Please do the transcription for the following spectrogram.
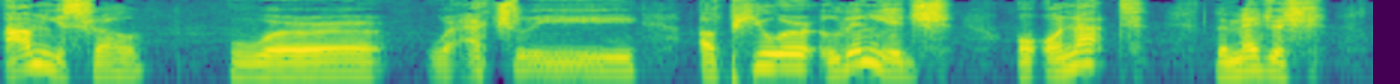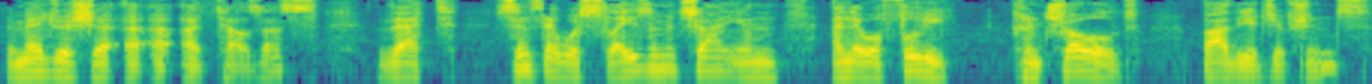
Am Yisrael were were actually of pure lineage or, or not. The Medrash the Medrash uh, uh, uh, uh, tells us that since they were slaves in Mitzrayim and they were fully controlled by the Egyptians,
